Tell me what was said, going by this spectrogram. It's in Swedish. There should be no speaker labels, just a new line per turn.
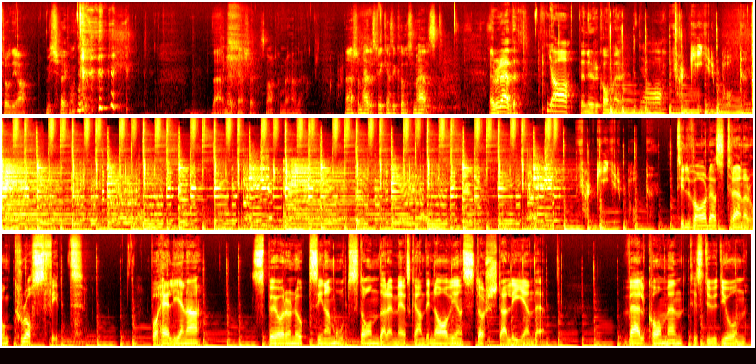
Trodde jag. Vi kör igång till. Där, nu kanske snart kommer det hända. När som helst, vilken sekund som helst. Är du rädd?
Ja,
Det är nu det kommer.
ja.
Fakirpodden. Fakirpodden.
Till vardags tränar hon crossfit. På helgerna spör hon upp sina motståndare med Skandinaviens största leende. Välkommen till studion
